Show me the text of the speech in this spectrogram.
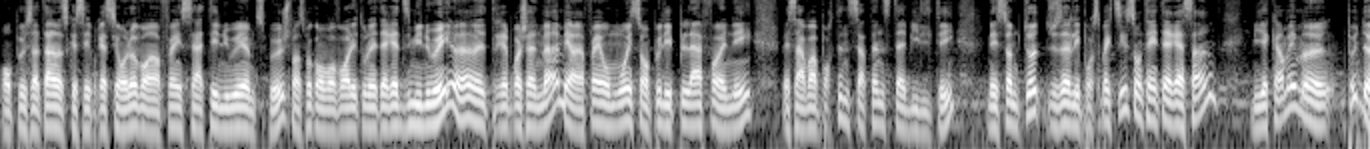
on peut s'attendre à ce que ces pressions-là vont enfin s'atténuer un petit peu. Je pense pas qu'on va voir les taux d'intérêt diminuer là, très prochainement, mais enfin au moins si on peut les plafonner, mais ça va apporter une certaine stabilité. Mais somme toute, je veux dire, les perspectives sont intéressantes, mais il y a quand même un peu de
